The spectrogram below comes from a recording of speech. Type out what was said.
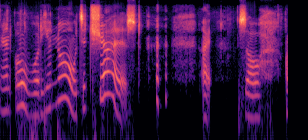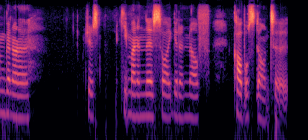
And, oh, what do you know? It's a chest! Alright, so, I'm gonna just keep mining this so I get enough cobblestone to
